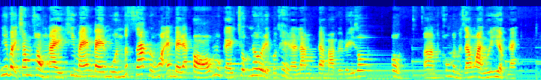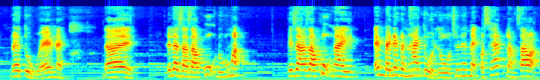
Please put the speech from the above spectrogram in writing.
Như vậy trong phòng này khi mà em bé muốn vứt rác, đúng không ạ? Em bé đã có một cái chỗ nơi để có thể là làm, đảm bảo việc đấy rồi à, không cần phải ra ngoài nguy hiểm này. Đây là tủ của em này. Đây đây là giá giáo cụ đúng không ạ? Cái giá giáo cụ này em bé này gần 2 tuổi rồi cho nên mẹ có xét làm sao ạ?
